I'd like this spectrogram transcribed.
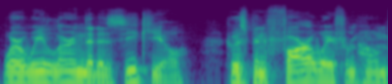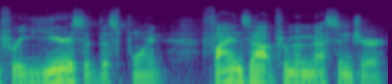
where we learn that Ezekiel, who has been far away from home for years at this point, finds out from a messenger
